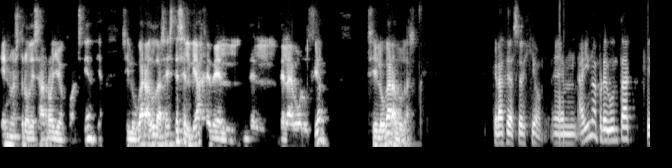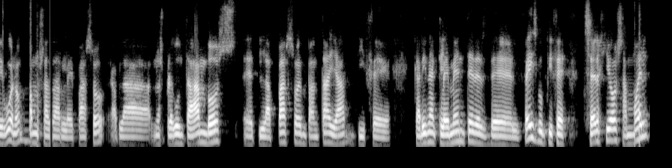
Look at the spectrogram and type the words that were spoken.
en nuestro desarrollo en conciencia. Sin lugar a dudas, este es el viaje de la evolución, sin lugar a dudas. Gracias, Sergio. Em, hay una pregunta que, bueno, vamos a darle paso. Habla, nos pregunta a ambos, eh, la paso en pantalla. Dice Karina Clemente desde el Facebook, dice, Sergio, Samuel,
